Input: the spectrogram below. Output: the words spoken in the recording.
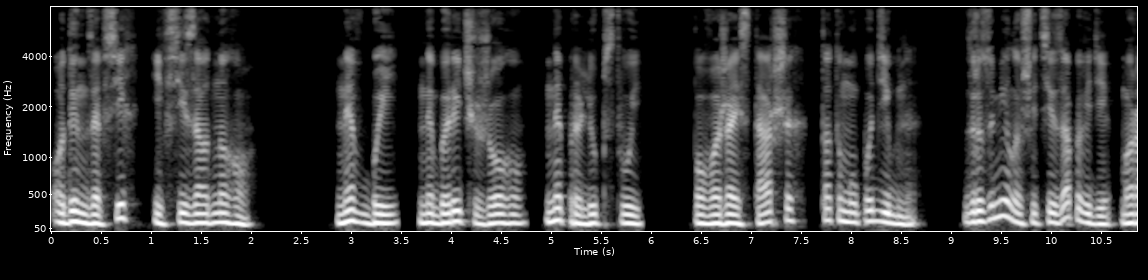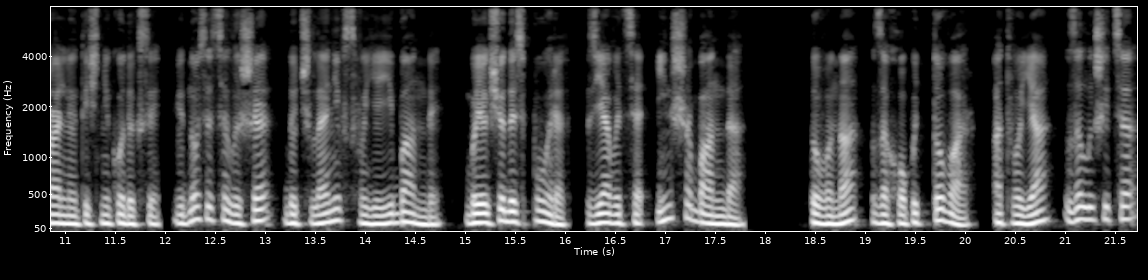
один за всіх і всі за одного. Не вбий, не бери чужого, не прилюбствуй, поважай старших та тому подібне. Зрозуміло, що ці заповіді, морально-етичні кодекси, відносяться лише до членів своєї банди, бо якщо десь поряд з'явиться інша банда, то вона захопить товар, а твоя залишиться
